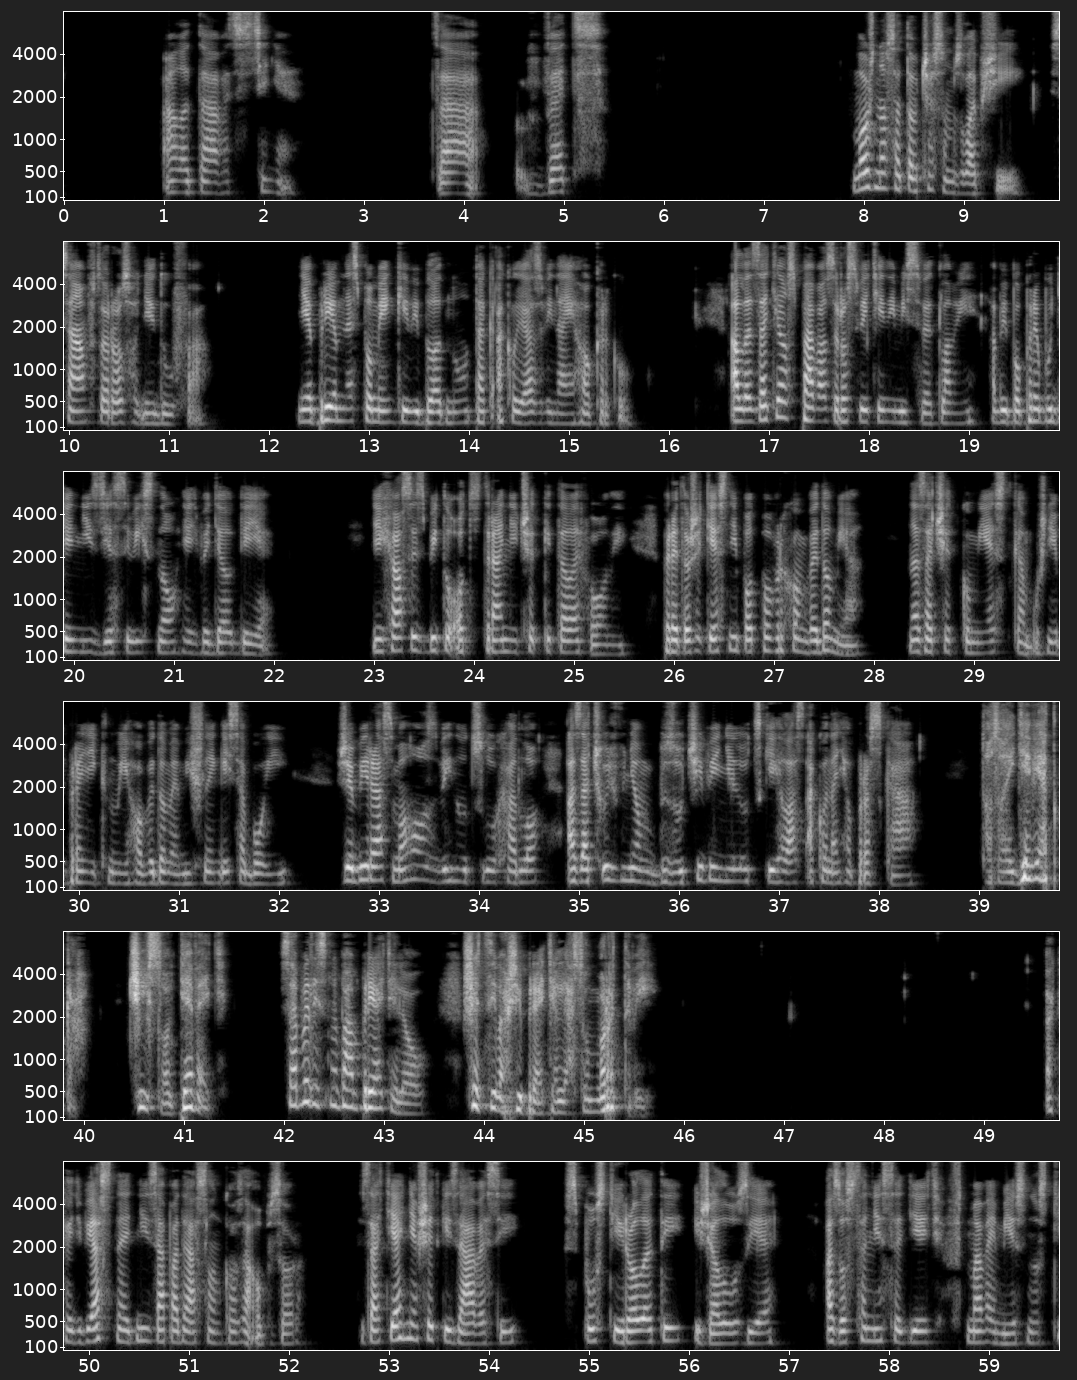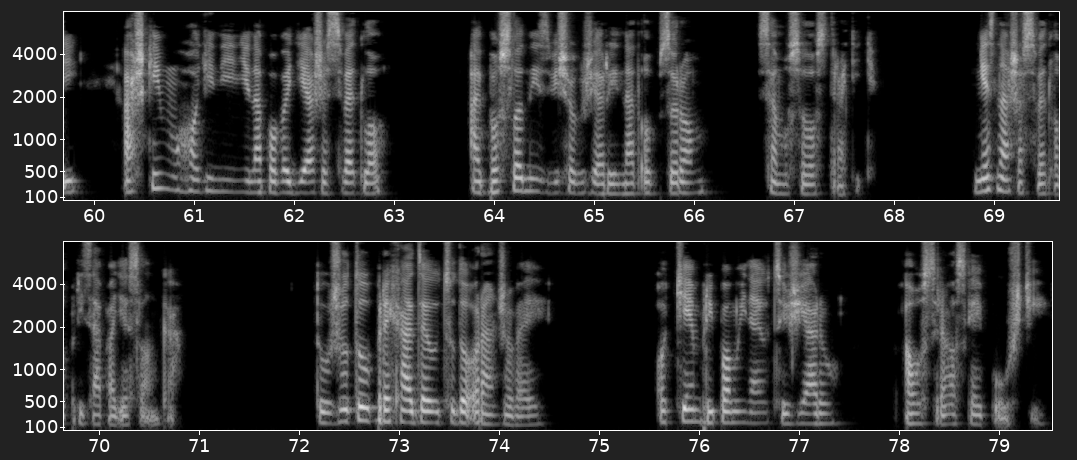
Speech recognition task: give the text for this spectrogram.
ale tá vec ste nie. Tá vec... Možno sa to časom zlepší, sám v to rozhodne dúfa. Nepríjemné spomienky vyblednú tak ako jazvy na jeho krku ale zatiaľ spáva s rozsvietenými svetlami, aby po prebudení z desivých snov hneď vedel, kde je. Nechal si zbytu odstrániť všetky telefóny, pretože tesne pod povrchom vedomia, na začiatku miest, kam už nepreniknú jeho vedomé myšlienky, sa bojí, že by raz mohol zdvihnúť slúchadlo a začuť v ňom bzučivý neľudský hlas, ako na ňo prská. Toto je deviatka. Číslo 9. Zabili sme vám priateľov. Všetci vaši priatelia sú mŕtvi. a keď v jasné dni zapadá slnko za obzor. Zatiahne všetky závesy, spustí rolety i žalúzie a zostane sedieť v tmavej miestnosti, až kým mu hodiny nenapovedia, že svetlo, aj posledný zvyšok žiary nad obzorom, sa muselo stratiť. Neznáša svetlo pri západe slnka. Tú žltú prechádzajúcu do oranžovej. Odtiem pripomínajúci žiaru v austrálskej púšti.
